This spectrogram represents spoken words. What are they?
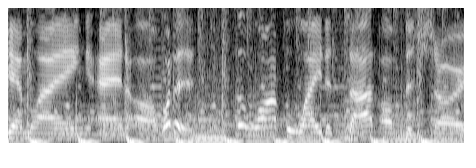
Jem Lang. And oh, what a delightful way to start off the show.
